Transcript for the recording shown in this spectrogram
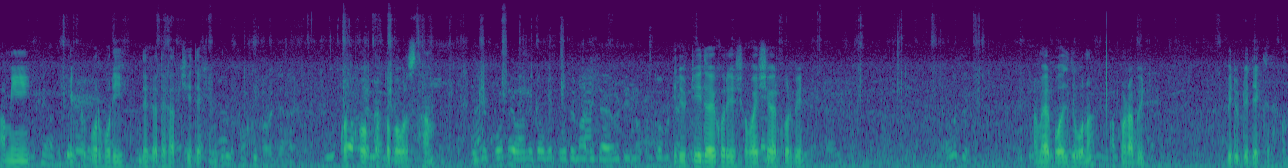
আমি একটু পরপরই দেখা দেখাচ্ছি দেখেন কত কত কবরস্থান। ভিডিওটি দয়া করে সবাই শেয়ার করবেন। আমি আর বয়স দেবো না আপনারা ভিড- ভিডিওটি দেখতে থাকুন।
